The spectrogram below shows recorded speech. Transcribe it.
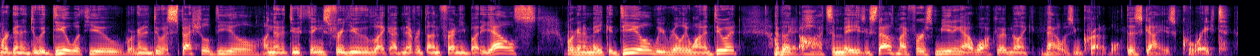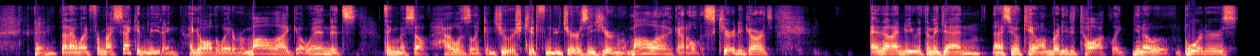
we're going to do a deal with you. We're going to do a special deal. I'm going to do things for you like I've never done for anybody else. We're going to make a deal. We really want to do it. I'd be like, oh, it's amazing. So that was my first meeting. I walked away and be like, that was incredible. This guy is great. Okay. Then I went for my second meeting. I go all the way to Ramallah. I go in. It's thinking to myself, how is like a Jewish kid from New Jersey here in Ramallah? I got all the security guards. And then I meet with him again. And I say, okay, well, I'm ready to talk. Like, you know, borders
